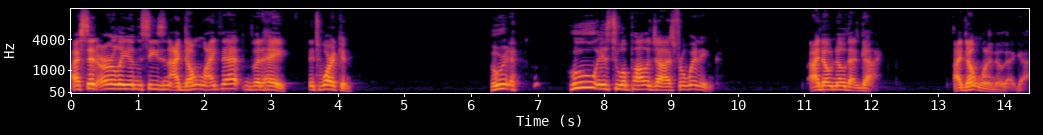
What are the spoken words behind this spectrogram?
I said early in the season I don't like that, but hey, it's working. Who, who is to apologize for winning? I don't know that guy. I don't want to know that guy.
